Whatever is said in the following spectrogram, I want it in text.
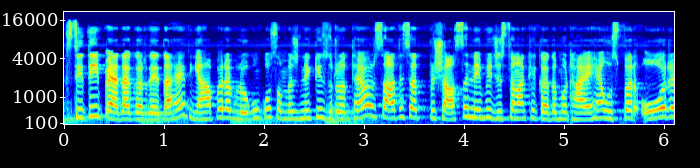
स्थिति पैदा कर देता है। यहाँ पर अब लोगों को समझने की ज़रूरत है और साथ ही साथ प्रशासन ने भी जिस तरह के कदम उठाए हैं, उस पर और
